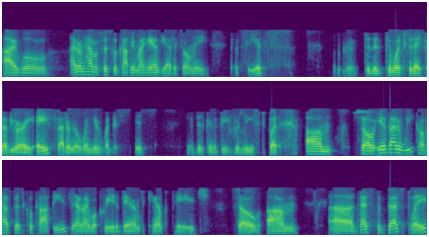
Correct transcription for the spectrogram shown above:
I will, I don't have a physical copy in my hand yet. It's only, let's see, it's, to the, to what's today, February 8th. I don't know when you're, when this is, is going to be released, but, um, so in about a week, I'll have physical copies, and I will create a Bandcamp page. So um, uh, that's the best place.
